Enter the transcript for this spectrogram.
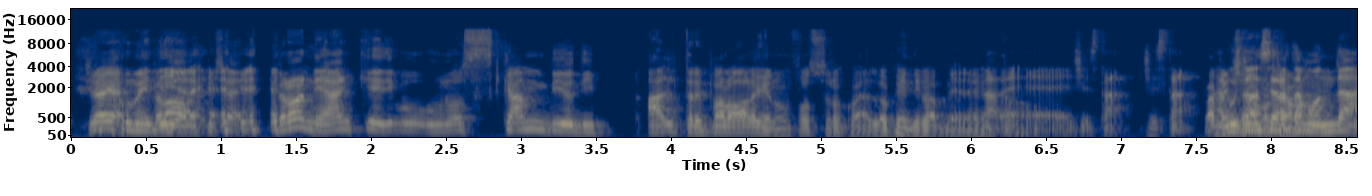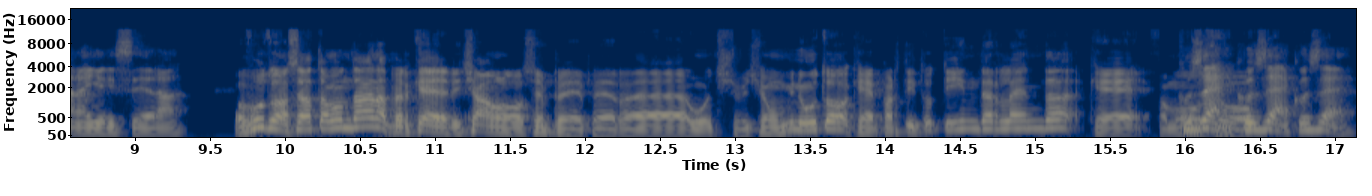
Cioè, Come però, dire. cioè, però neanche tipo, uno scambio di altre parole che non fossero quello, quindi va bene. però. Vabbè, ci sta, ci sta. Vabbè, Hai avuto una serata possiamo- mondana ieri sera. Ho avuto una serata mondana perché, diciamolo sempre per eh, ci diciamo un minuto, che è partito Tinderland, che è famoso... Cos'è, cos'è, cos'è?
